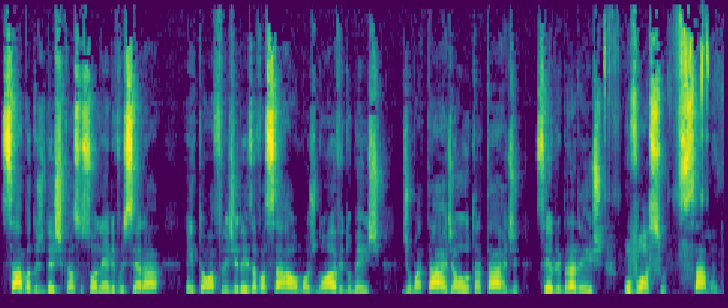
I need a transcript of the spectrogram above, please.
Sábado de descanso solene vos será, então afligireis a vossa alma aos nove do mês, de uma tarde a outra tarde, celebrareis o vosso sábado.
